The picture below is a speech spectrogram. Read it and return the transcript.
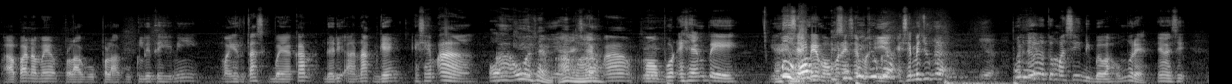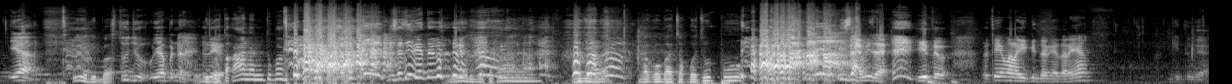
apa namanya pelaku-pelaku kelitih ini mayoritas kebanyakan dari anak geng SMA. Oh, SMA Iya, malah. SMA maupun SMP. Gitu. Oh, SMP oh, maupun SMP SMA. juga? Iya, SMP juga. Iya. Berarti kan itu masih di bawah umur ya? Ya nggak sih? ya Iya di bawah setuju ya bener di bawah tekanan itu bang. Bisa sih gitu. Iya di bawah tekanan. Enggak enggak gue bacok gue cupu. bisa bisa gitu. Berarti emang lagi gencar-gencarnya gitu ya.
